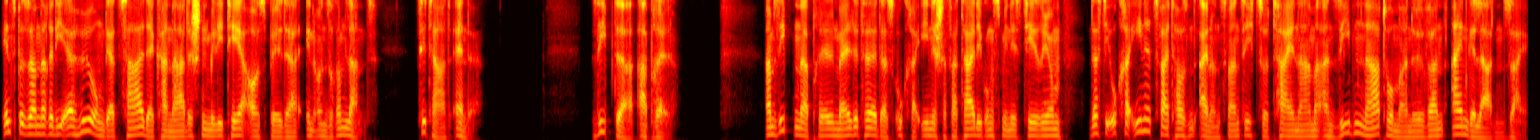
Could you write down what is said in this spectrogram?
insbesondere die Erhöhung der Zahl der kanadischen Militärausbilder in unserem Land. Zitat Ende. 7. April Am 7. April meldete das ukrainische Verteidigungsministerium dass die Ukraine 2021 zur Teilnahme an sieben NATO-Manövern eingeladen sei.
